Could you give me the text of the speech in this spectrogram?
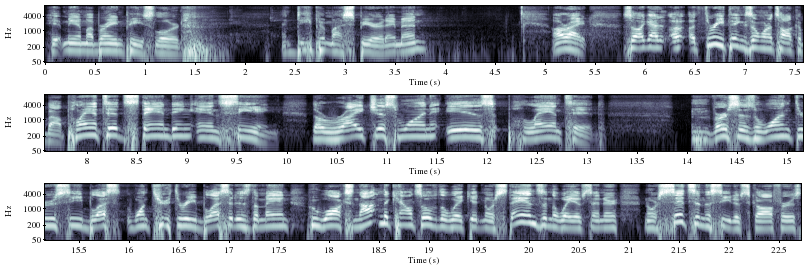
Hit me in my brain piece, Lord, and deep in my spirit. Amen. All right. So I got uh, uh, three things I want to talk about planted, standing, and seeing. The righteous one is planted. verses 1 through C, bless, 1 through 3, blessed is the man who walks not in the counsel of the wicked, nor stands in the way of sinner, nor sits in the seat of scoffers,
